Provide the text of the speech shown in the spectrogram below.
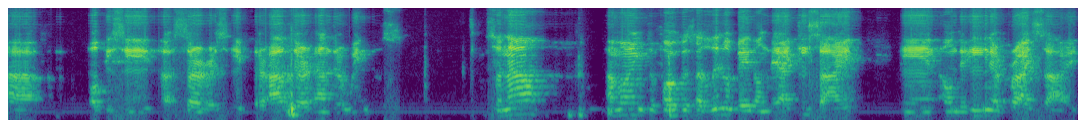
uh, OPC uh, servers if they're out there under Windows. So now I'm going to focus a little bit on the IT side and on the enterprise side.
